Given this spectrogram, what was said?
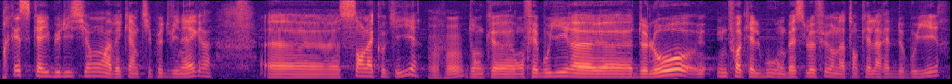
presque à ébullition avec un petit peu de vinaigre, sans la coquille. Mhm. Donc on fait bouillir de l'eau. Une fois qu'elle bout, on baisse le feu, on attend qu'elle arrête de bouillir.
